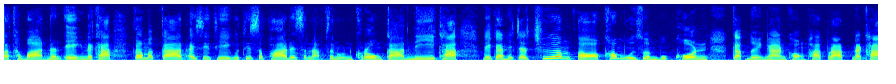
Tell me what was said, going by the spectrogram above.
รัฐบาลนั่นเองนะคะ กรรมการ ICT วุฒิสภาได้สนับสนุนโครงการนี้ค่ะ ในการที่จะเชื่อมต่อข้อมูลส่วนบุคคล กับหน่วยงานของภาครัฐนะคะ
